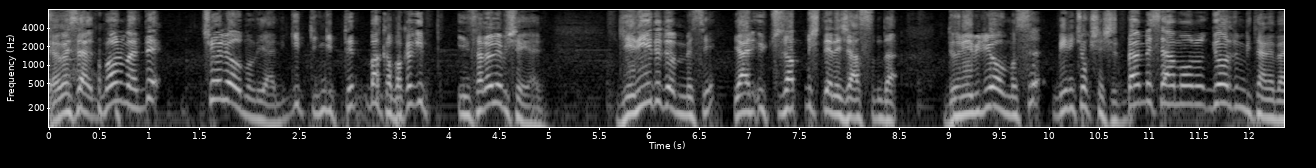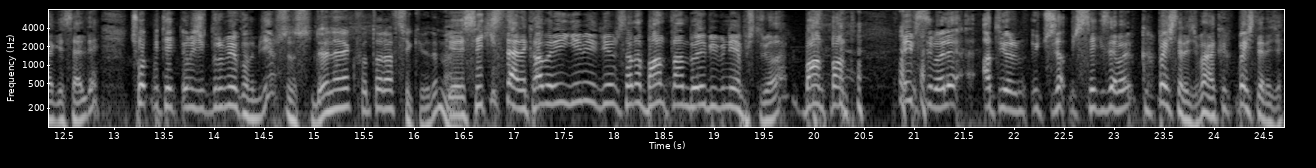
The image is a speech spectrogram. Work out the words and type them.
Ya mesela normalde şöyle olmalı yani. Gittin gittin baka baka git. İnsan öyle bir şey yani. Geriye de dönmesi yani 360 derece aslında dönebiliyor olması beni çok şaşırttı. Ben mesela ama onu gördüm bir tane belgeselde. Çok bir teknolojik durumu yok onun biliyor musunuz? Dönerek fotoğraf çekiyor değil mi? Ee, 8 tane kamerayı yemin ediyorum sana bantla böyle birbirine yapıştırıyorlar. Bant bant. Hepsi böyle atıyorum 368'e böyle 45 derece. Ha 45 derece.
